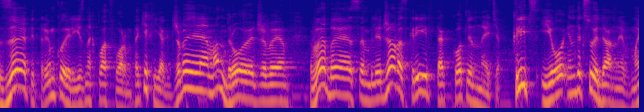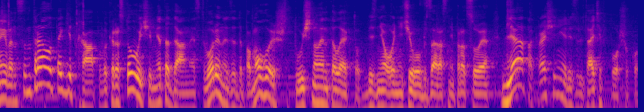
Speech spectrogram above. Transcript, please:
з підтримкою різних платформ, таких як JVM, Android JVM, WebAssembly, JavaScript та Kotlin Native. Clips.io індексує дані в Maven Central та GitHub, використовуючи метадані, створені за допомогою штучного інтелекту. Без нього нічого зараз не працює, для покращення результатів пошуку.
